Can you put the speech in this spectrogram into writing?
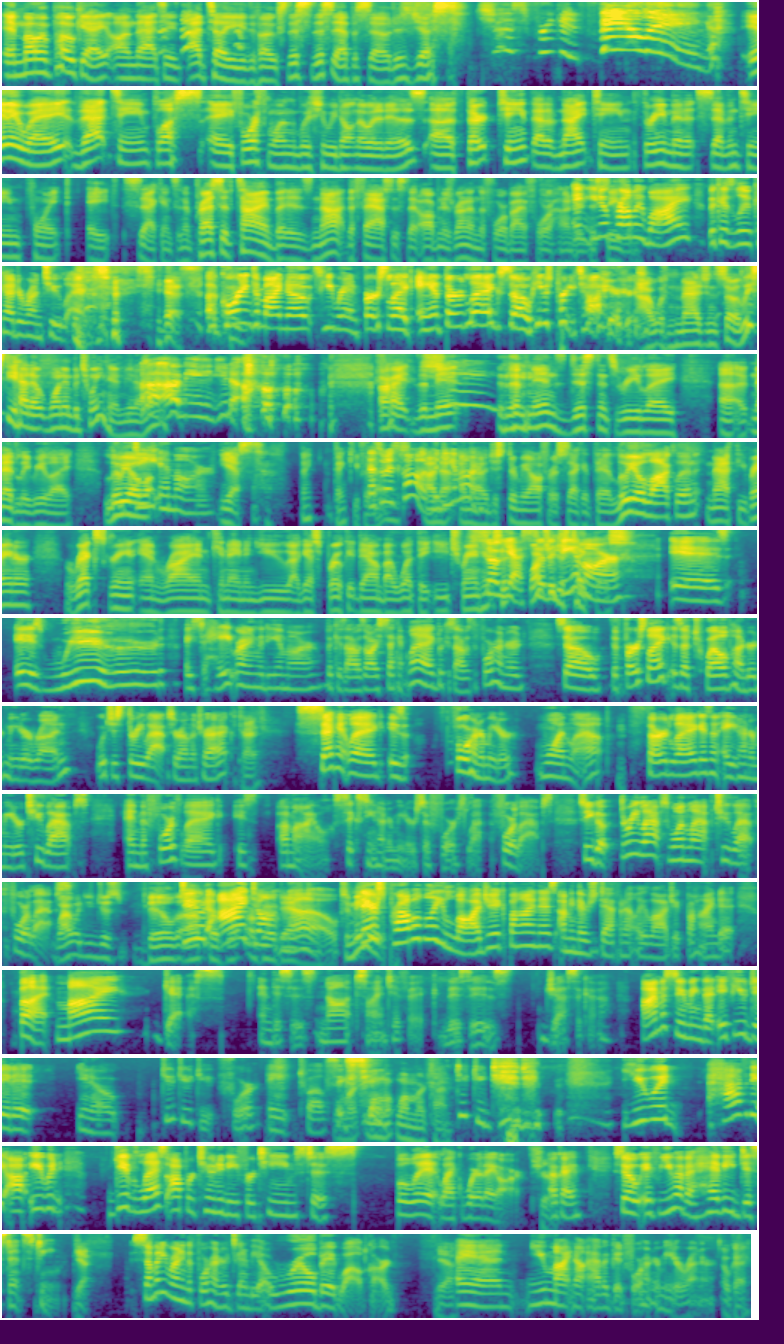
And Mo and Poke on that team. I tell you, folks, this this episode is just Just freaking failing! Anyway, that team plus a fourth one, which we don't know what it is, uh, 13th out of 19, 3 minutes 17.8 seconds. An impressive time, but it is not the fastest that Auburn has run in the 4x400. And you know season. probably why? Because Luke had to run two legs. yes. According to my notes, he ran first leg and third leg, so he was pretty tired. I would imagine so. At least he had a one in between him, you know. I mean, you know. All right, the men, the men's distance relay, uh, medley relay. Louis DMR. Yes. Thank, thank you for That's that. That's what it's called, I the know, I know, DMR. it just threw me off for a second there. Louis O'Loughlin, Matthew Rayner, Rex Green, and Ryan Kinane. And you, I guess, broke it down by what they each ran here. So, yes, so the you just take DMR is It is weird. I used to hate running the DMR because I was always second leg because I was the 400. So the first leg is a 1200 meter run, which is three laps around the track. Okay. Second leg is 400 meter, one lap. Hmm. Third leg is an 800 meter, two laps. And the fourth leg is a mile, 1600 meters, so four, lap, four laps. So you go three laps, one lap, two laps, four laps. Why would you just build Dude, or, I or don't know. To me, there's it- probably logic behind this. I mean, there's definitely logic behind it. But my guess, and this is not scientific, this is Jessica. I'm assuming that if you did it, you know, do, do, do, 4, 8, 12, one, more- 16, one more- one more time. do, do, do, do, you would have the, op- you would give less opportunity for teams to split like where they are. Sure. Okay. So if you have a heavy distance team, Yeah. somebody running the 400 is going to be a real big wild card Yeah. and you might not have a good 400 meter runner Okay.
